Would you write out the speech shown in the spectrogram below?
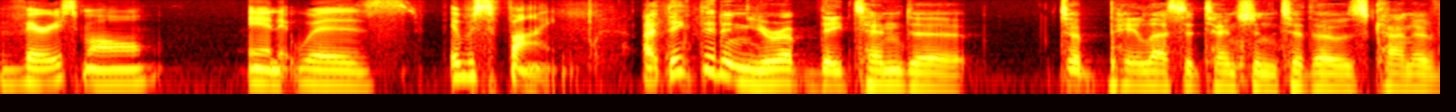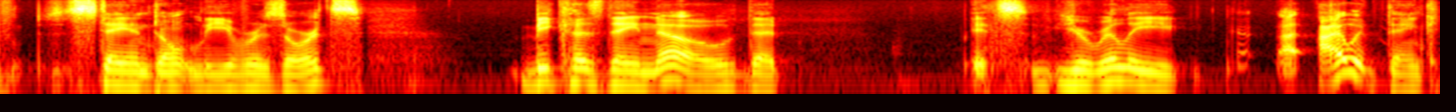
very small, and it was it was fine. I think that in Europe they tend to to pay less attention to those kind of stay and don't leave resorts because they know that it's you're really I, I would think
